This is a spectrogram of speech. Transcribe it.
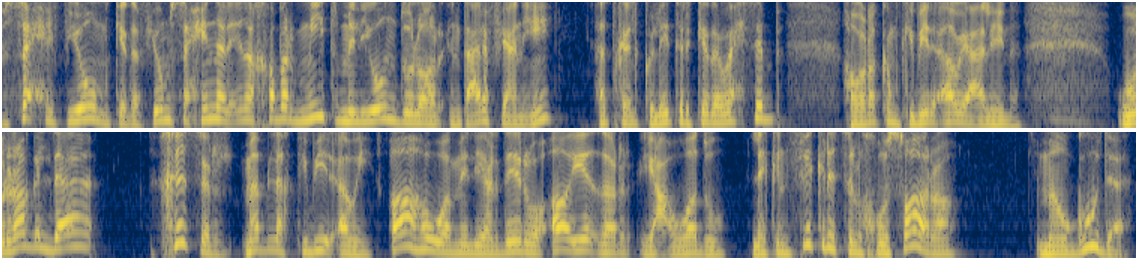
صحي في يوم كده في يوم صحينا لقينا خبر 100 مليون دولار. أنت عارف يعني إيه؟ هات كالكوليتر كده واحسب. هو رقم كبير قوي علينا. والراجل ده خسر مبلغ كبير قوي. آه هو ملياردير واه يقدر يعوضه. لكن فكرة الخسارة موجودة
